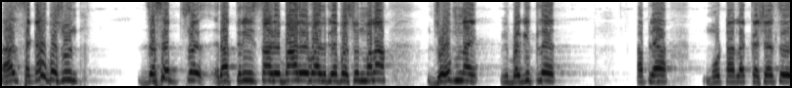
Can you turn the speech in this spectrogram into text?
आज सकाळपासून जसं स- रात्री साडेबारा वाजल्यापासून मला झोप नाही. मी बघितलं आपल्या मोठाला कशाचं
